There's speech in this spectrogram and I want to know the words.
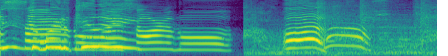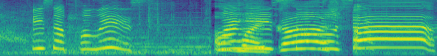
This is the way to kill He's him. horrible. Oh. He's a police. Oh Why my he's so ah!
